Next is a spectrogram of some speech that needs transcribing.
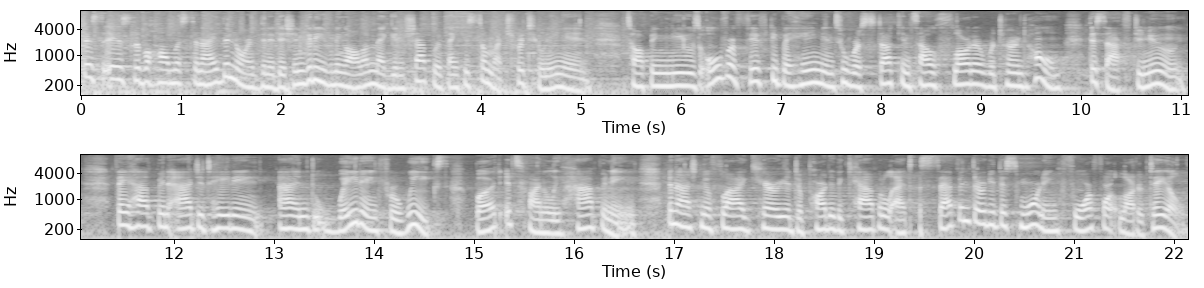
This is the Bahamas Tonight, the Northern Edition. Good evening, all. I'm Megan Shepard. Thank you so much for tuning in. Topping news, over 50 Bahamians who were stuck in South Florida returned home this afternoon. They have been agitating and waiting for weeks, but it's finally happening. The national flag carrier departed the capital at 7.30 this morning for Fort Lauderdale.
